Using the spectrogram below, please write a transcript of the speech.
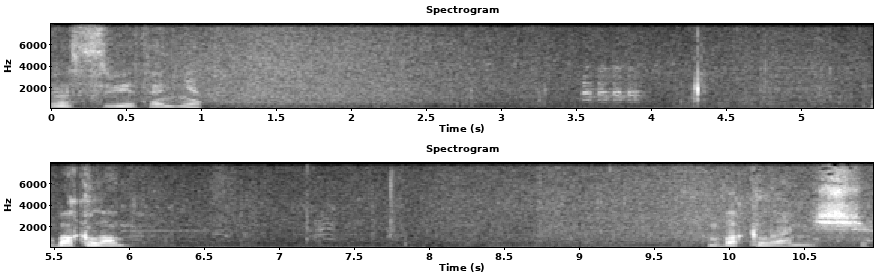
Рассвета нет. Баклан. Бакланище.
